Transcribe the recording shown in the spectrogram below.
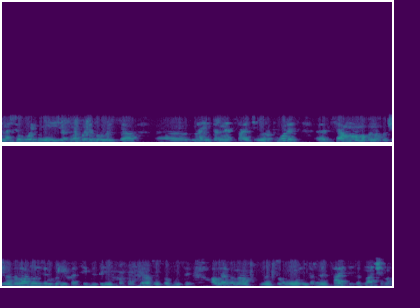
На сьогодні, як ми подивилися на інтернет-сайті Миротворець, Ця мама, вона хоч і надала дозвіл виїхати цій дитині в Каховці разом з бабусею, але вона на цьому інтернет-сайті зазначила,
